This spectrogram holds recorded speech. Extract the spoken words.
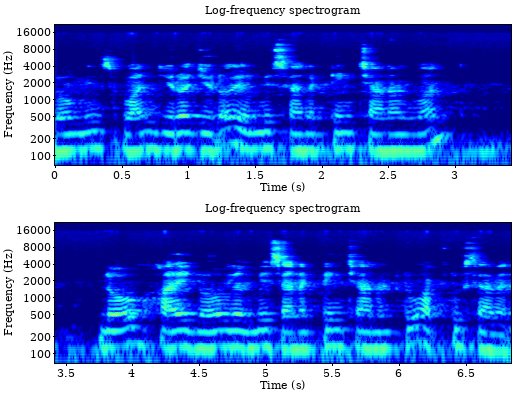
low means 1 0 0 you will be selecting channel 1 low high low will be selecting channel 2 up to 7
